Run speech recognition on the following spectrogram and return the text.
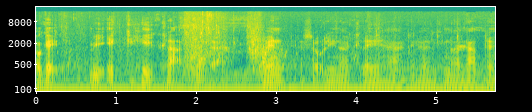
Okay, vi er ikke helt klar til det der. Men jeg så lige noget klæde her. Det kan jeg kan nå at nappe det.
